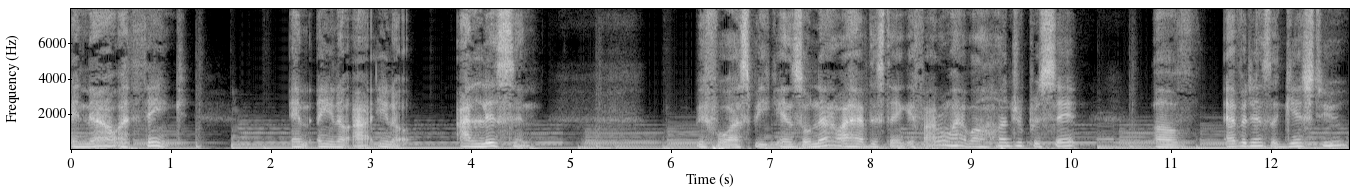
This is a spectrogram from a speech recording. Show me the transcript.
And now I think. And you know, I you know, I listen before I speak. And so now I have this thing. If I don't have a hundred percent of evidence against you,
